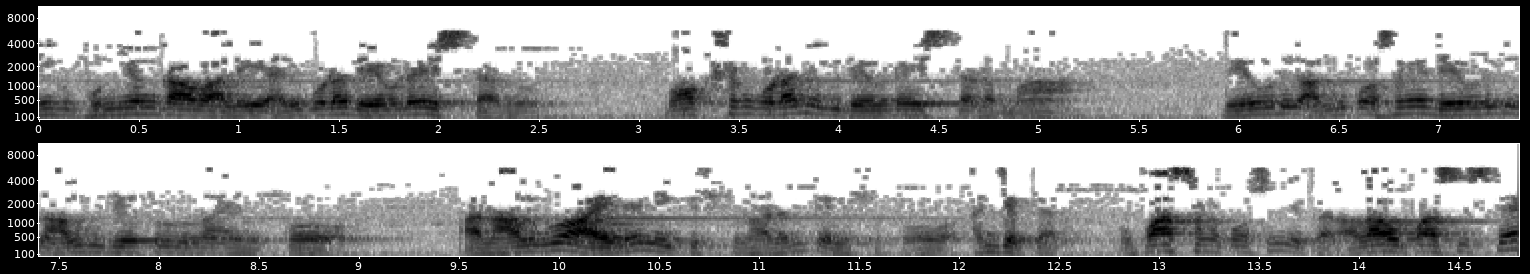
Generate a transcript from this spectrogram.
నీకు పుణ్యం కావాలి. అది కూడా దేవుడే ఇస్తాడు. మోక్షం కూడా నీకు దేవుడే ఇస్తాడమ్మా. దేవుడికి అందుకోసమే దేవుడికి నాలుగు చేతులు ఉన్నాయనుకో ఆ నాలుగు ఆయనే నీకు ఇస్తున్నాడని తెలుసుకో అని చెప్పారు. ఉపాసన కోసం చెప్పారు. అలా ఉపాసిస్తే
